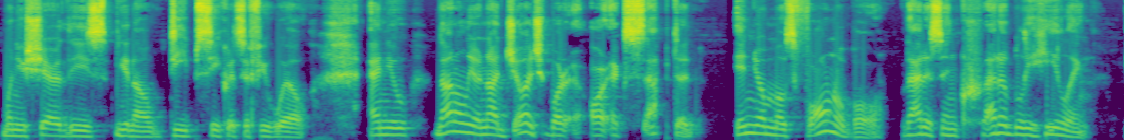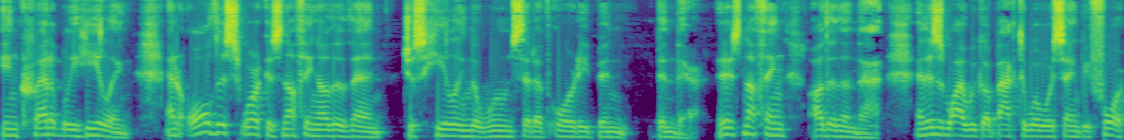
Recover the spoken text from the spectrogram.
when you share these you know deep secrets if you will and you not only are not judged but are accepted in your most vulnerable, that is incredibly healing, incredibly healing. And all this work is nothing other than just healing the wounds that have already been been there. There's nothing other than that. And this is why we go back to what we were saying before.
